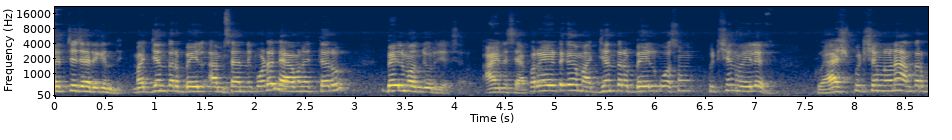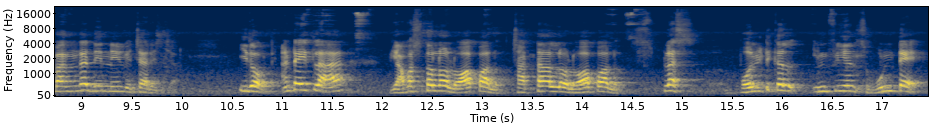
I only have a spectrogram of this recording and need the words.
చర్చ జరిగింది. మధ్యంతర బెయిల్ అంశాన్ని కూడా లేవనెత్తారు బెయిల్ మంజూరు చేశారు. ఆయన సెపరేట్గా మధ్యంతర బెయిల్ కోసం పిటిషన్ వేయలేదు. క్వాష్ పిటిషన్లోనే అంతర్భాగంగా దీన్ని విచారించారు. ఇదొకటి. అంటే ఇట్లా వ్యవస్థలో లోపాలు చట్టాల్లో లోపాలు ప్లస్ పొలిటికల్ ఇన్ఫ్లుయెన్స్ ఉంటే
